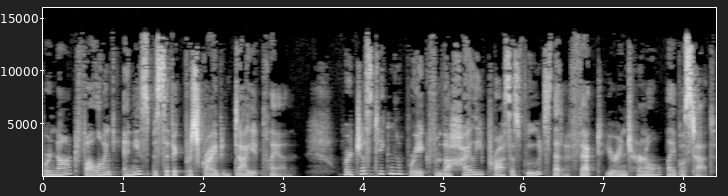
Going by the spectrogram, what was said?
We're not following any specific prescribed diet plan. We're just taking a break from the highly processed foods that affect your internal lipostat.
